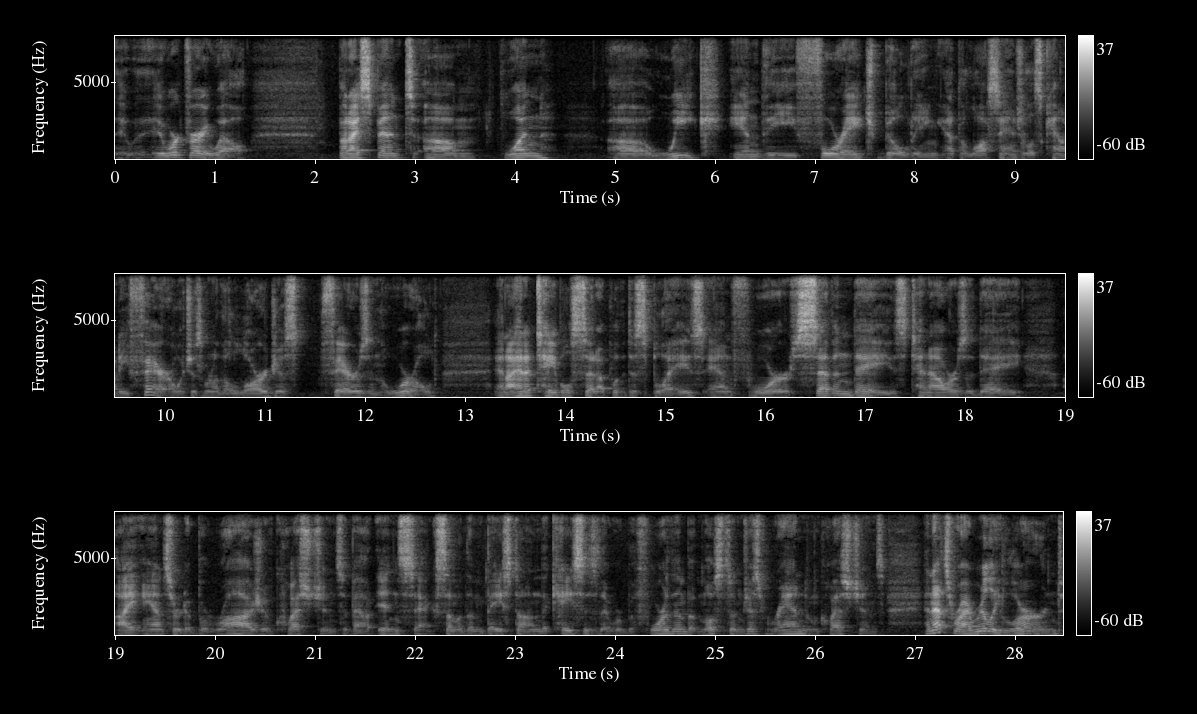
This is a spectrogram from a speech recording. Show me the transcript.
it, it worked very well. But I spent um, one uh, week in the 4 H building at the Los Angeles County Fair, which is one of the largest fairs in the world. And I had a table set up with displays, and for seven days, 10 hours a day, I answered a barrage of questions about insects, some of them based on the cases that were before them, but most of them just random questions. And that's where I really learned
